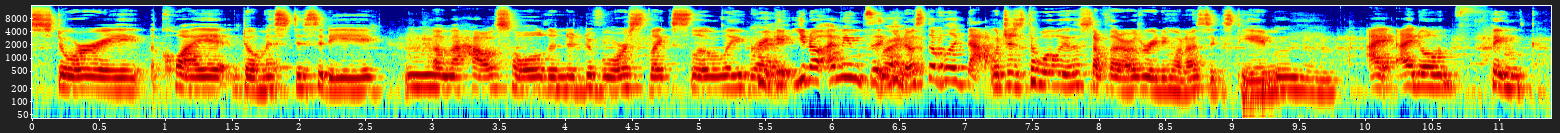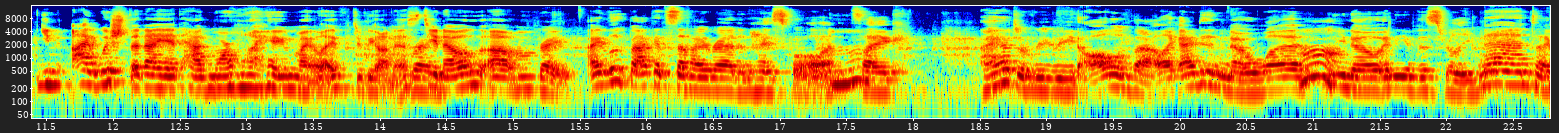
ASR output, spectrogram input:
story, a quiet domesticity of a household and a divorce, like slowly Right. You know, I mean, you know, stuff like that, which is totally the stuff that I was reading when I was 16. Mm-hmm. I, I don't think, you know, I wish that I had had more YA in my life, to be honest, Right. you know? Um, Right. I look back at stuff I read in high school and Mhm. it's like I had to reread all of that. Like I didn't know what Mm. you know any of this really meant. I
